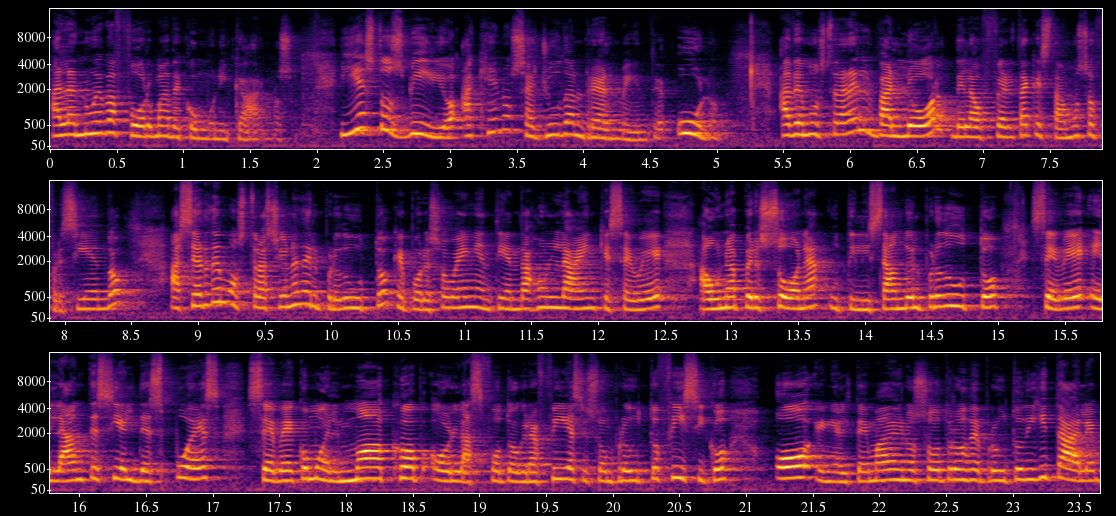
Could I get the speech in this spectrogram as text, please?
a la nueva forma de comunicarnos. Y estos vídeos, ¿a qué nos ayudan realmente? Uno, a demostrar el valor de la oferta que estamos ofreciendo, hacer demostraciones del producto, que por eso ven en tiendas online que se ve a una persona utilizando el producto, se ve el antes y el después, se ve como el mock-up o las fotografías si son productos físicos o en el tema de nosotros de productos digitales,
